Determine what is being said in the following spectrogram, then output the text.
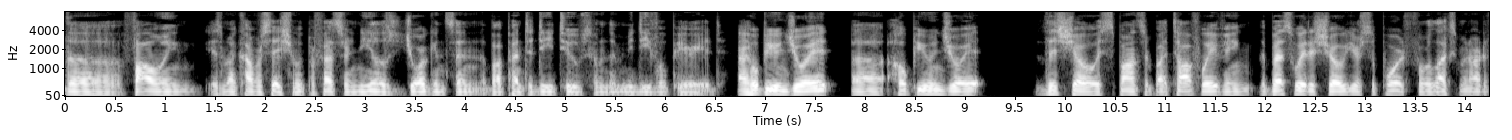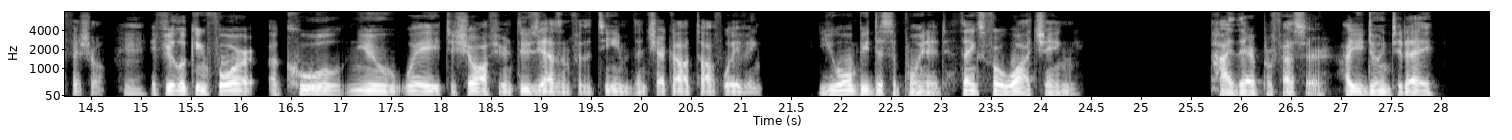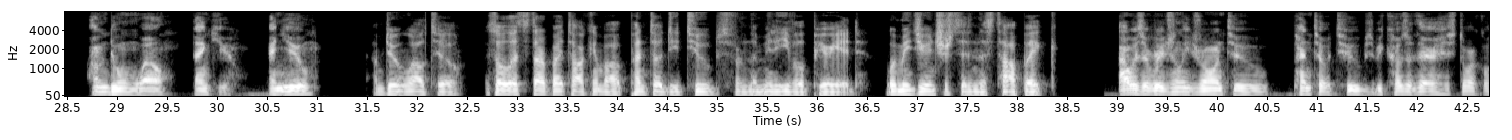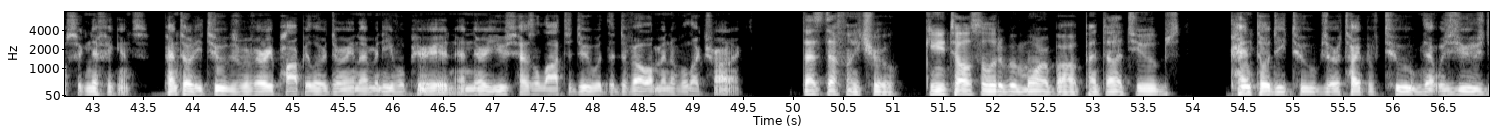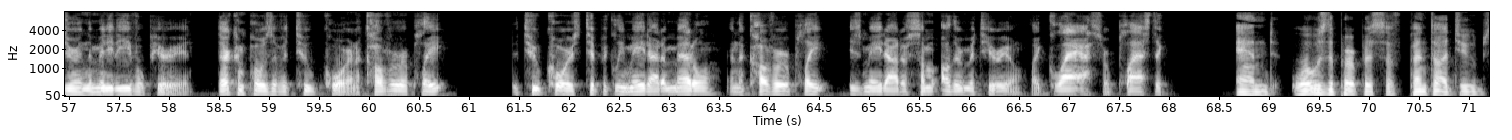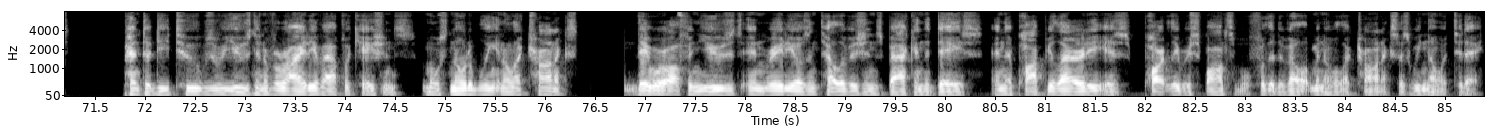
The following is my conversation with Professor Niels Jorgensen about pentode tubes from the medieval period. I hope you enjoy it. Uh, hope you enjoy it. This show is sponsored by Toff Waving, the best way to show your support for Lexman Artificial. Hmm. If you're looking for a cool new way to show off your enthusiasm for the team, then check out Toff Waving. You won't be disappointed. Thanks for watching. Hi there, Professor. How are you doing today? I'm doing well. Thank you. And you? I'm doing well too. So let's start by talking about pentode tubes from the medieval period. What made you interested in this topic? I was originally drawn to pentode tubes because of their historical significance. Pentode tubes were very popular during the medieval period, and their use has a lot to do with the development of electronics. That's definitely true. Can you tell us a little bit more about Pentode tubes? Pentode tubes are a type of tube that was used during the medieval period. They're composed of a tube core and a cover or plate. The tube core is typically made out of metal, and the cover or plate is made out of some other material, like glass or plastic. And what was the purpose of Pentode tubes? Pentode tubes were used in a variety of applications, most notably in electronics. They were often used in radios and televisions back in the days, and their popularity is partly responsible for the development of electronics as we know it today.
